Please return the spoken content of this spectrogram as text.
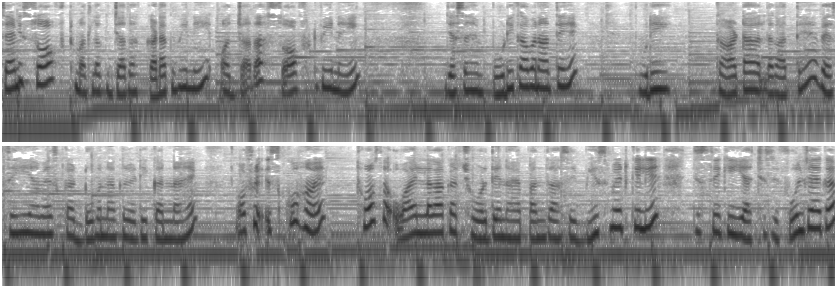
सेमी सॉफ्ट मतलब ज़्यादा कड़क भी नहीं और ज़्यादा सॉफ्ट भी नहीं। जैसे हम पूरी का बनाते हैं, पूरी का आटा लगाते हैं, वैसे ही हमें इसका डो बनाकर रेडी करना है। और फिर इसको हमें थोड़ा सा ऑयल लगाकर छोड़ देना है 15 से 20 मिनट के लिए, जिससे कि ये अच्छे से फूल जाएगा।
